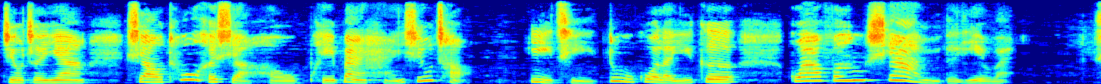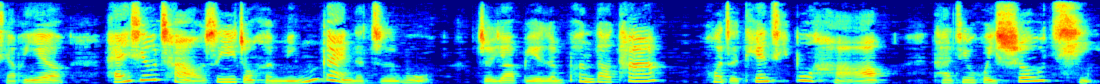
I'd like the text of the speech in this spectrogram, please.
就这样，小兔和小猴陪伴含羞草，一起度过了一个刮风下雨的夜晚。小朋友，含羞草是一种很敏感的植物，只要别人碰到它，或者天气不好，它就会收起。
